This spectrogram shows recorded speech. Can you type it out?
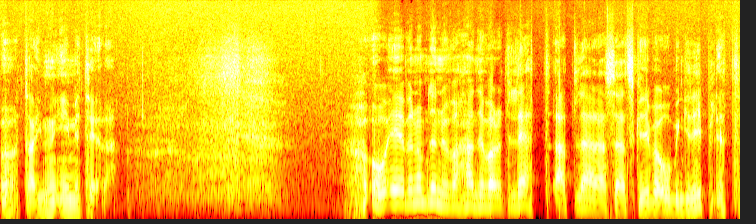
att imitera. Och även om det nu hade varit lätt att lära sig att skriva obegripligt,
